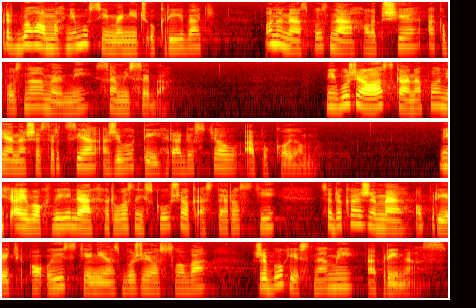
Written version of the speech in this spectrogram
Pred Bohom nemusíme nič ukrývať, On nás pozná lepšie, ako poznáme my sami seba. Nech Božia láska naplnia naše srdcia a životy radosťou a pokojom. Nech aj vo chvíľach rôznych skúšok a starostí sa dokážeme oprieť o uistenia z Božieho slova, že Boh je s nami a pri nás.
